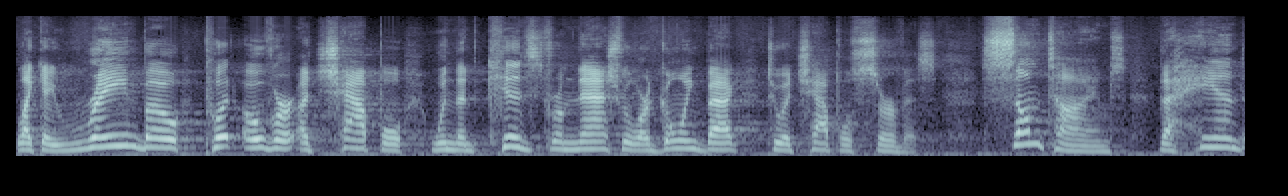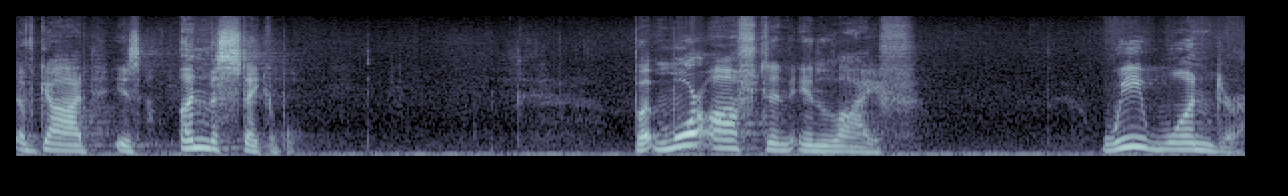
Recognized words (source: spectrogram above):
like a rainbow put over a chapel when the kids from Nashville are going back to a chapel service. Sometimes the hand of God is unmistakable. But more often in life, we wonder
